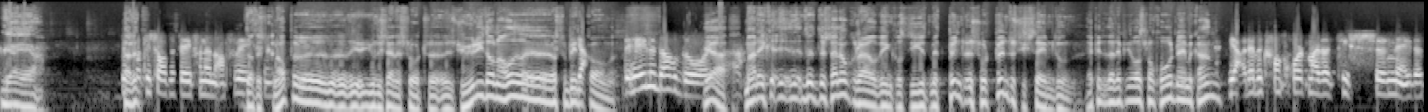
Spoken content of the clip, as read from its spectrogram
Ja, ja, ja. Dus Nou, dat, dat- is altijd even een afweging. Dat is knap. Eh, jullie zijn een soort eh, jury dan al, eh, als ze binnenkomen. Ja, de hele dag door. Ja, maar ik, er zijn ook ruilwinkels die het met punt, een soort puntensysteem doen. Heb je, daar heb je wel eens van gehoord, neem ik aan? Ja, daar heb ik van gehoord, maar dat is... nee, dat,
